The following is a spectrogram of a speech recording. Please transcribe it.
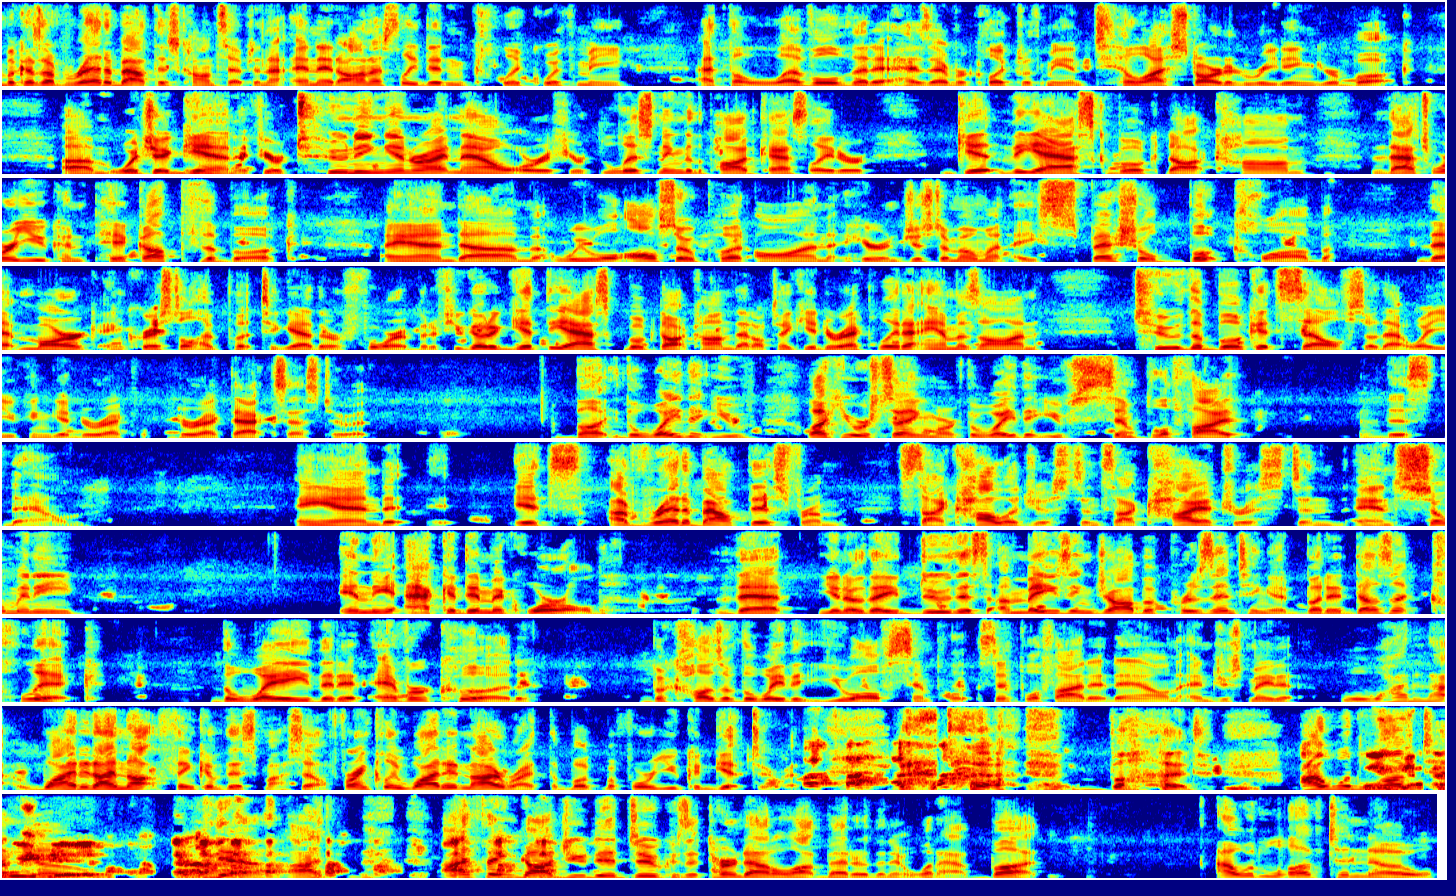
because I've read about this concept and, and it honestly didn't click with me at the level that it has ever clicked with me until I started reading your book. Um, which again, if you're tuning in right now or if you're listening to the podcast later, get the askbook.com. That's where you can pick up the book. And um, we will also put on here in just a moment a special book club that Mark and Crystal have put together for it. But if you go to gettheaskbook.com, that'll take you directly to Amazon to the book itself so that way you can get direct direct access to it but the way that you've like you were saying mark the way that you've simplified this down and it's i've read about this from psychologists and psychiatrists and and so many in the academic world that you know they do this amazing job of presenting it but it doesn't click the way that it ever could because of the way that you all simpl- simplified it down and just made it well why did i why did i not think of this myself? Frankly why didn't i write the book before you could get to it? But i would Thank love God to know yeah i i thank god you did too because it turned out a lot better than it would have but i would love to know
